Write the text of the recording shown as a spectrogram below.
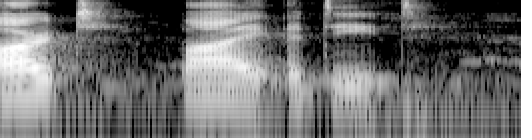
Art by Adit.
